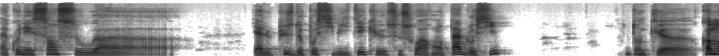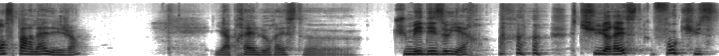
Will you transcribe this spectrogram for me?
La connaissance où, il y a le plus de possibilités que ce soit rentable aussi? Donc, commence par là déjà. Et après le reste, tu mets des œillères. Tu restes focus.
